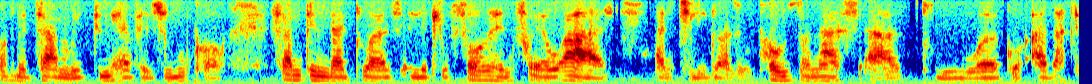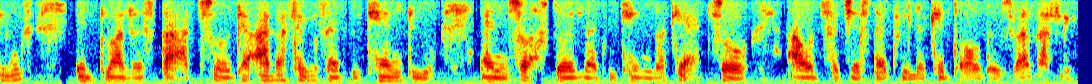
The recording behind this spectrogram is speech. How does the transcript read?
of the time we do have a Zoom call, something that was a little foreign for a while until it was imposed on us uh, to work or other things. It was a start. So there are other things that we can do and softwares that we can look at. So I would suggest that we look at all those other things.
